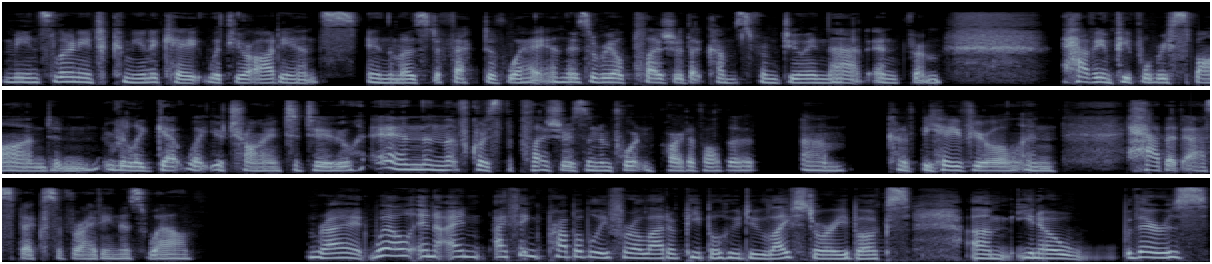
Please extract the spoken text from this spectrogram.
means learning to communicate with your audience in the most effective way. And there's a real pleasure that comes from doing that and from having people respond and really get what you're trying to do. And then, of course, the pleasure is an important part of all the um, kind of behavioral and habit aspects of writing as well. Right. Well, and I, I think probably for a lot of people who do life story books, um, you know, there's,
